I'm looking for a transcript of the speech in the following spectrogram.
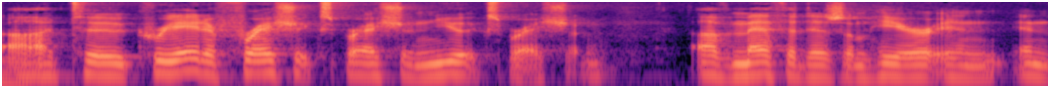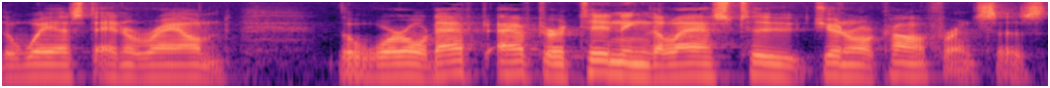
uh, to create a fresh expression, new expression of Methodism here in, in the West and around the world. After, after attending the last two general conferences,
